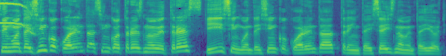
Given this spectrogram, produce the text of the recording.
5540-5393 y 5540-3698.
